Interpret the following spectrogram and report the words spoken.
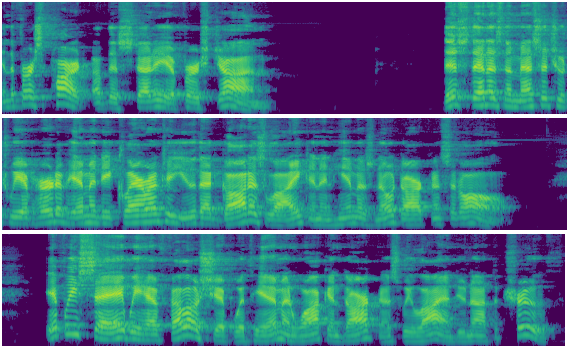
in the first part of this study of First John. This then is the message which we have heard of him and declare unto you that God is light and in him is no darkness at all. If we say we have fellowship with him and walk in darkness, we lie and do not the truth.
